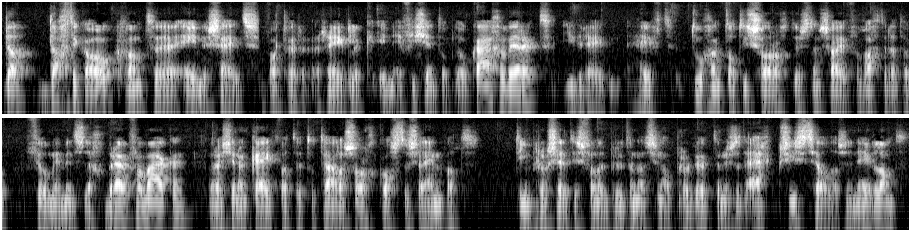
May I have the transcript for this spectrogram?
Dat dacht ik ook, want uh, enerzijds wordt er redelijk inefficiënt op elkaar gewerkt. Iedereen heeft toegang tot die zorg, dus dan zou je verwachten dat ook veel meer mensen daar gebruik van maken. Maar als je dan kijkt wat de totale zorgkosten zijn, wat 10% is van het bruto nationaal product, dan is het eigenlijk precies hetzelfde als in Nederland.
